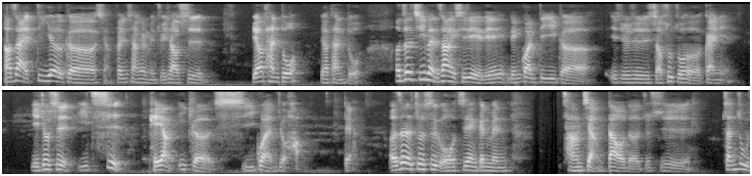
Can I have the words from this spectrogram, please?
然后再第二个想分享给你们诀窍是不要贪多，不要贪多。而这基本上其实也连连贯第一个，也就是小处着手的概念，也就是一次培养一个习惯就好，对啊。而这就是我之前跟你们常讲到的，就是专注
